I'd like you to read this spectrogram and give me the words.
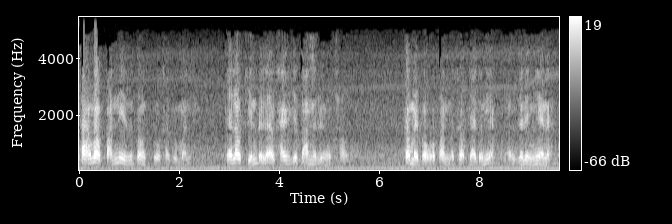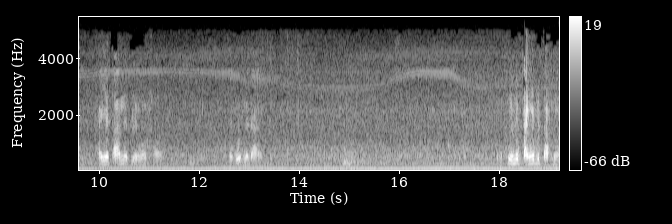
ถ้าว่าฝันนี่มันต้องตัวใครตัวมัน แต่เราเขียนไปแล้วใครจะตามในเรื่องของเขา ต้องไม่บอกว่าฝันว่าชอบใจตัวเนี้ยจะเล่นเงี้ยนะใครจะตามในเรื่องของเขา จะพูดไม่ได้คืนนี้ฝันก็เป็นตับมา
